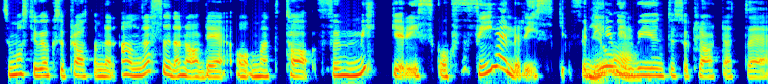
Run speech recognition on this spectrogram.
så måste vi också prata om den andra sidan av det, om att ta för mycket risk och fel risk. För det ja. vill vi ju inte såklart att, eh,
